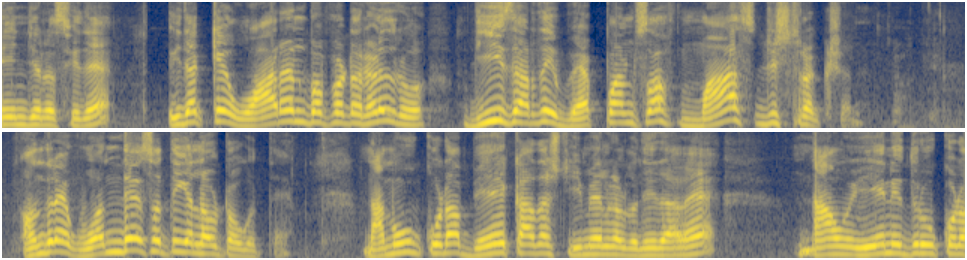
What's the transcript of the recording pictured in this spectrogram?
ಡೇಂಜರಸ್ ಇದೆ. ಇದಕ್ಕೆ ವಾರನ್ ಬಫೆಟ್ ಅವ್ರು ಹೇಳಿದ್ರು these are the weapons of mass destruction ಅಂದರೆ ಒಂದೇ ಸತಿಗೆ ಲೌಟ್ ಹೋಗುತ್ತೆ. ನಮಗೂ ಕೂಡ ಬೇಕಾದಷ್ಟು ಇಮೇಲ್ಗಳು ಬಂದಿದ್ದಾವೆ. ನಾವು ಏನಿದ್ರೂ ಕೂಡ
